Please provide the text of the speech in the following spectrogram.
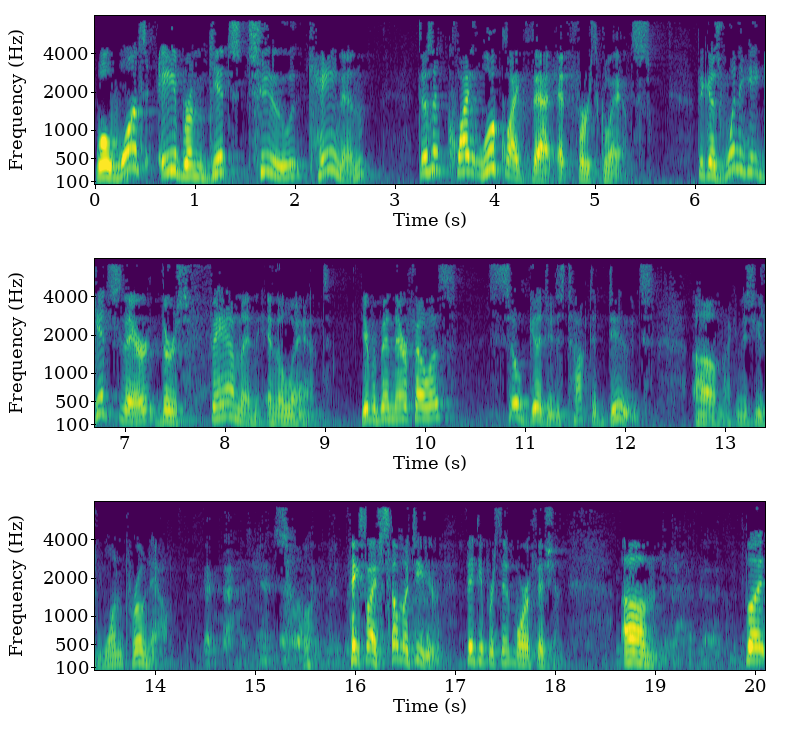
Well, once Abram gets to Canaan, doesn't quite look like that at first glance. Because when he gets there, there's famine in the land. You ever been there, fellas? So good. You just talk to dudes. Um, I can just use one pronoun. So makes life so much easier. 50% more efficient. Um, but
